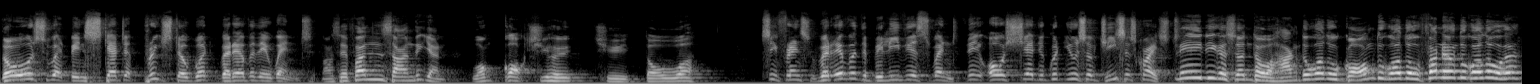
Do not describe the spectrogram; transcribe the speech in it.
Those who had been scattered preached the word wherever they went. 那些分散的人往各处去传道啊！ See, friends, wherever the believers went, they all shared the good news of Jesus Christ. 呢啲嘅信徒行到嗰度，讲到嗰度，分享到嗰度嘅，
